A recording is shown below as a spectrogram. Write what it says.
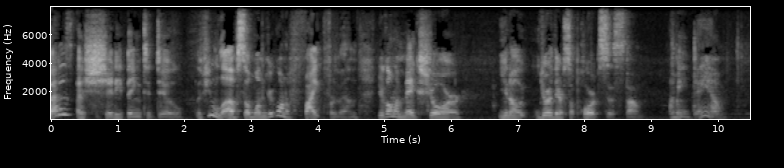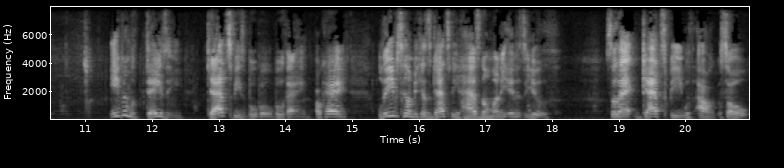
That is a shitty thing to do. If you love someone, you're going to fight for them. You're going to make sure, you know, you're their support system. I mean, damn. Even with Daisy, Gatsby's boo boo boo thing, okay? Leaves him because Gatsby has no money in his youth. So that Gatsby without so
